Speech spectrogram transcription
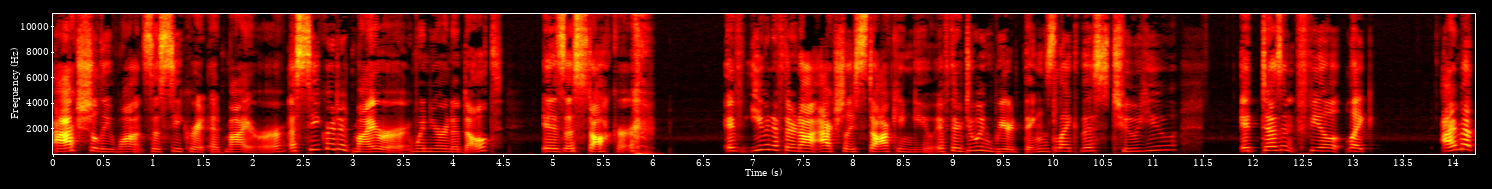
actually wants a secret admirer. A secret admirer when you're an adult is a stalker. if even if they're not actually stalking you, if they're doing weird things like this to you, it doesn't feel like I'm at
